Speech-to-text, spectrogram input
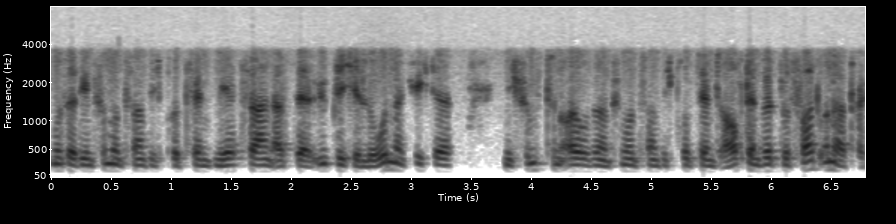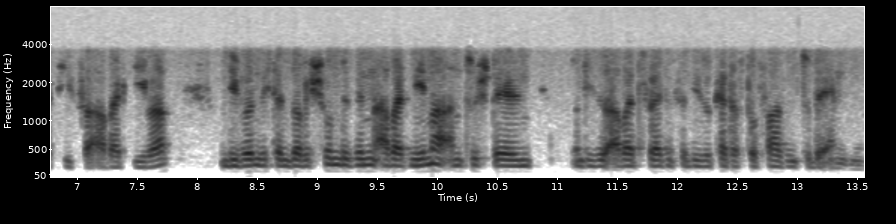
muss er dem 25 Prozent mehr zahlen als der übliche Lohn, dann kriegt er nicht 15 Euro, sondern 25 Prozent drauf, dann wird sofort unattraktiv für Arbeitgeber. Und die würden sich dann, glaube ich, schon besinnen, Arbeitnehmer anzustellen und diese Arbeitsverhältnisse, die so katastrophal sind, zu beenden.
